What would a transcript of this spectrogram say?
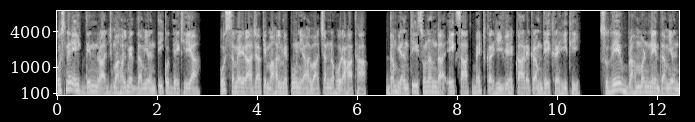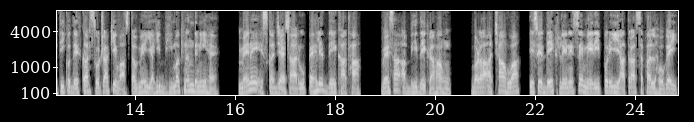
उसने एक दिन राजमहल में दमयंती को देख लिया। उस समय राजा के महल में पुण्यावाचन हो रहा था। दमयंती सुनंदा एक साथ बैठकर ही वह कार्यक्रम देख रही थी। सुदेव ब्राह्मण ने दमयंती को देखकर सोचा कि वास्तव में यही भीमक नंदिनी है। मैंने इसका जैसा रूप पहले देखा था, वैसा अब भी देख रहा हूँ। बड़ा अच्छा हुआ, इसे देख लेने से मेरी पूरी यात्रा सफल हो गई।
